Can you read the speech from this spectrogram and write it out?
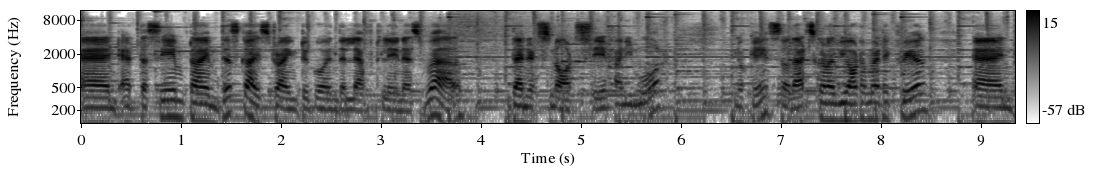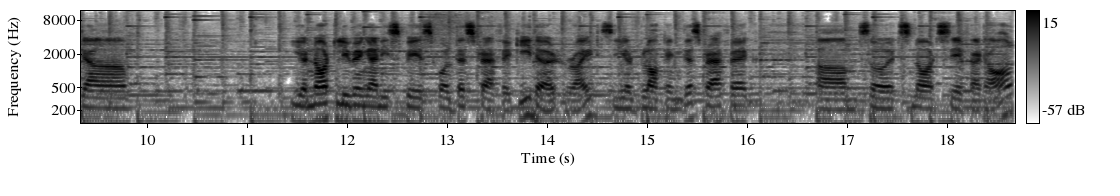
and at the same time this guy is trying to go in the left lane as well then it's not safe anymore. Okay so that's gonna be automatic fail and uh, you're not leaving any space for this traffic either right? So you're blocking this traffic. Um, so it's not safe at all.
